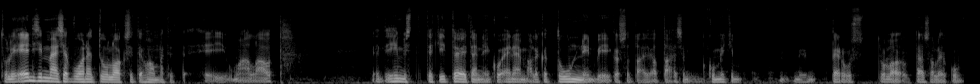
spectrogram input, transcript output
Tuli ensimmäisen vuoden tulokset ja huomattiin, että ei jumalauta – että ihmiset teki töitä niin kuin enemmän, oliko tunnin viikossa tai jotain. Se kumminkin perustulo taisi olla joku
